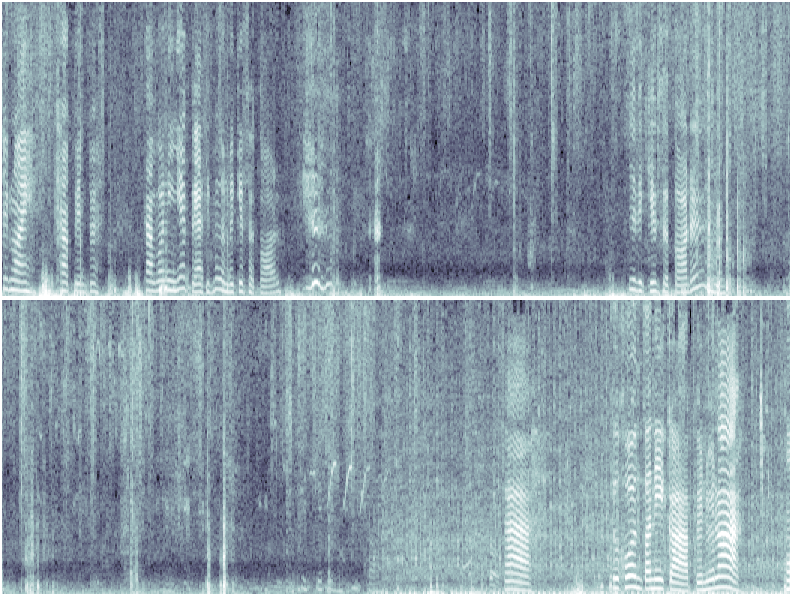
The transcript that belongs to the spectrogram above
จักหน่อยถ้าเป็นไปถ้าวันนี้แย่แปดสิเพื่อนไปเก็บสตออย่าไปเก็บสตอเด้อจ้าทุกคนตอนนี้ก็เป็นเวลา ห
